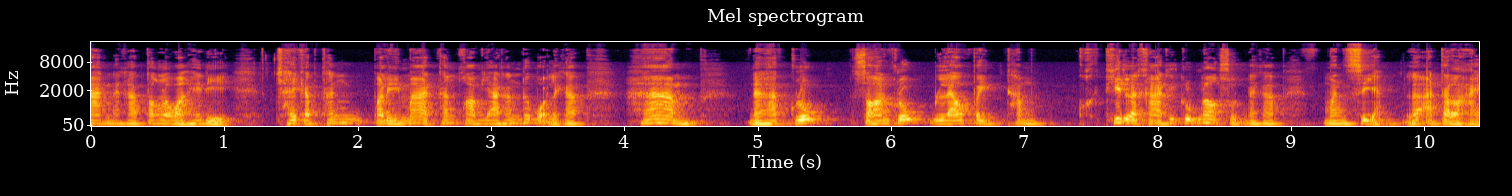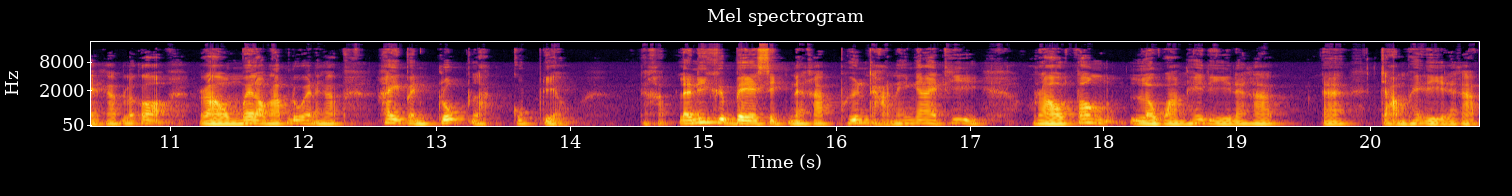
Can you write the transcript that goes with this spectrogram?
มากๆนะครับ ต้องระวังให้ดี ใช้กับทั้งปริมาตรทั้งความยาวทั้งทั้งหมดเลยครับ ห้ามนะครับกรุ๊ปซ้อนกรุ๊ปแล้วไปทำ ที่ราคาที่กรุ๊ปนอกสุดนะครับ มันเสี่ยงและอันตรายนะครับ แล้วก็เราไม่รองรับด้วยนะครับ ให้เป็นกรุ๊ปหลักกรุ๊ปเดียวนะครับ และนี่คือเบสิกนะครับ พื้นฐานง่ายๆที่เราต้องระวังให้ดีนะครับนะจำให้ดีนะครับ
